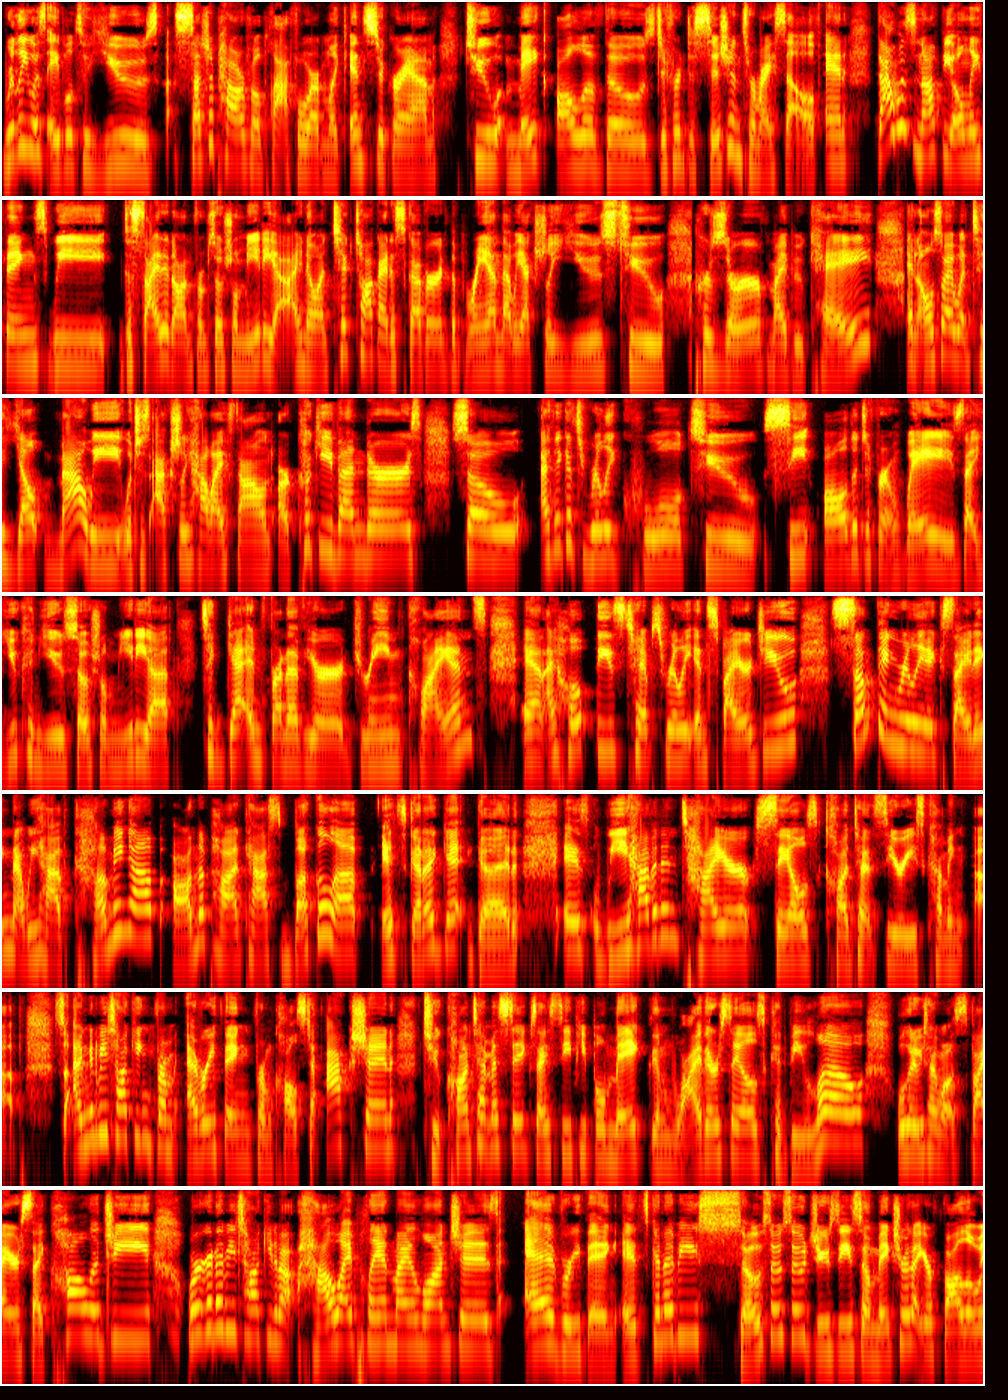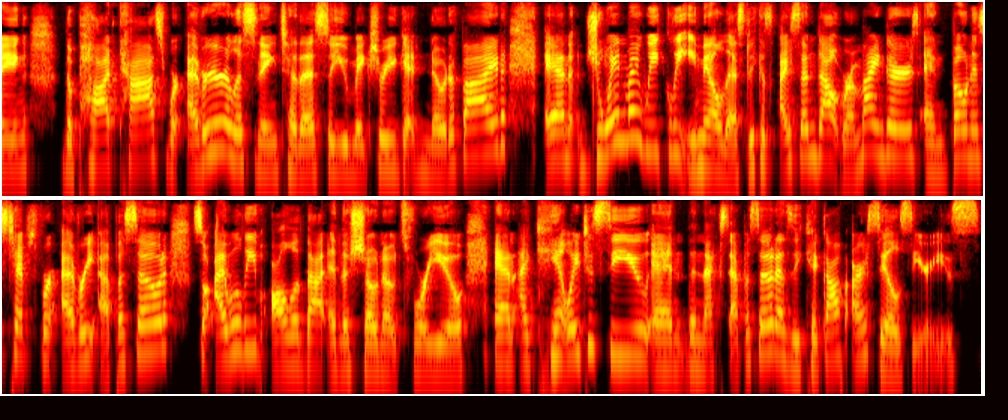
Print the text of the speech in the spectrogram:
really was able to use such a powerful platform like Instagram to make all of those different decisions for myself. And that was not the only things we decided on from social media. I know on TikTok, I discovered the brand that we actually use to preserve my bouquet. And also I went to Yelp Maui, which is actually how I found our cookie vendors. So I think it's really cool to see all the different ways that you can use social media to get in front of your dream clients. And I hope these tips really inspired you. Something really exciting that we have coming up on the podcast, buckle up it's gonna get good is we have an entire sales content series coming up. So I'm gonna be talking from everything from calls to action to content mistakes I see people make and why their sales could be low. We're gonna be talking about buyer psychology. We're gonna be talking about how I plan my launches everything. It's going to be so, so, so juicy. So make sure that you're following the podcast wherever you're listening to this. So you make sure you get notified and join my weekly email list because I send out reminders and bonus tips for every episode. So I will leave all of that in the show notes for you. And I can't wait to see you in the next episode as we kick off our sales series.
